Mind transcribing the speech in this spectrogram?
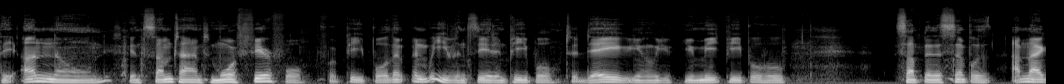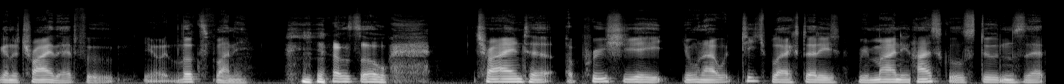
the unknown can sometimes more fearful for people and we even see it in people today you know you, you meet people who something as simple as I'm not going to try that food. You know, it looks funny. you know, so trying to appreciate, you know, when I would teach black studies, reminding high school students that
